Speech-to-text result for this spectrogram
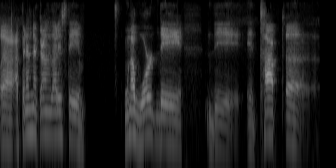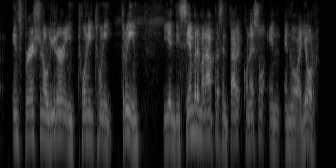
Ah, apenas me acaban de dar este un award de, de eh, Top uh, Inspirational Leader in 2023. Y en diciembre me van a presentar con eso en, en Nueva York.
